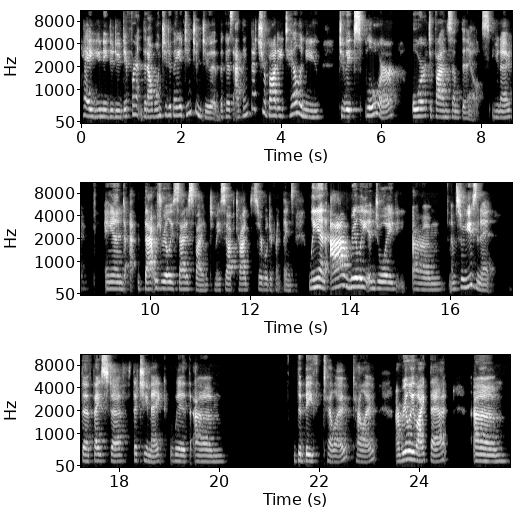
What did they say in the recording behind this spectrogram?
hey, you need to do different, then I want you to pay attention to it because I think that's your body telling you to explore or to find something else, you know? And that was really satisfying to me. So I've tried several different things. Lynn, I really enjoyed, um, I'm still using it, the face stuff that you make with um, the beef tallow, tallow. I really like that. Um,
